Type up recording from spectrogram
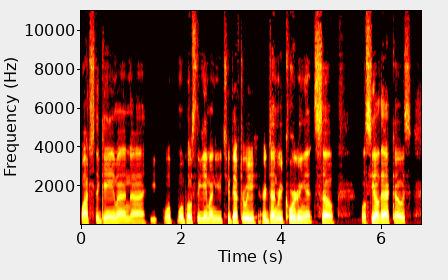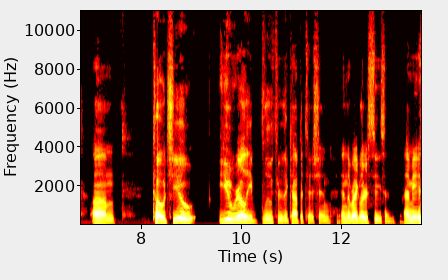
watch the game. And uh, we'll we'll post the game on YouTube after we are done recording it. So we'll see how that goes. Um, Coach, you you really blew through the competition in the regular season. I mean,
